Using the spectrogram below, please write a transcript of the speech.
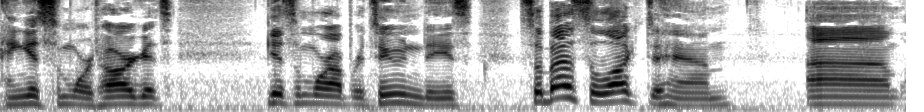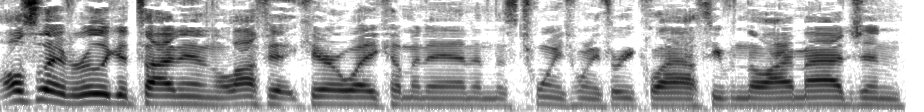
and get some more targets, get some more opportunities. So best of luck to him. Um, also, they have a really good tight end, Lafayette Caraway, coming in in this 2023 class. Even though I imagine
